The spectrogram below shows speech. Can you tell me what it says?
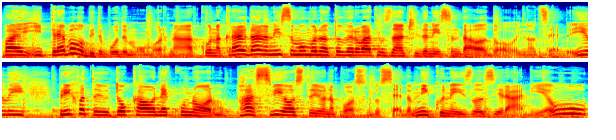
pa i trebalo bi da budem umorna. Ako na kraju dana nisam umorna, to verovatno znači da nisam dala dovoljno od sebe. Ili prihvataju to kao neku normu, pa svi ostaju na poslu do sedam, niko ne izlazi ranije. U,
